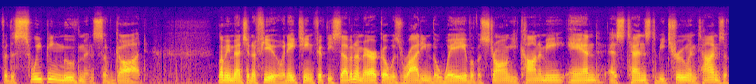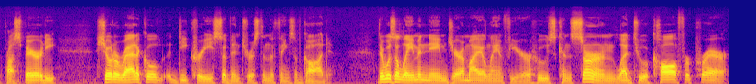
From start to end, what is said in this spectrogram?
for the sweeping movements of God. Let me mention a few. In 1857, America was riding the wave of a strong economy and, as tends to be true in times of prosperity, showed a radical decrease of interest in the things of God. There was a layman named Jeremiah Lanphier whose concern led to a call for prayer.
